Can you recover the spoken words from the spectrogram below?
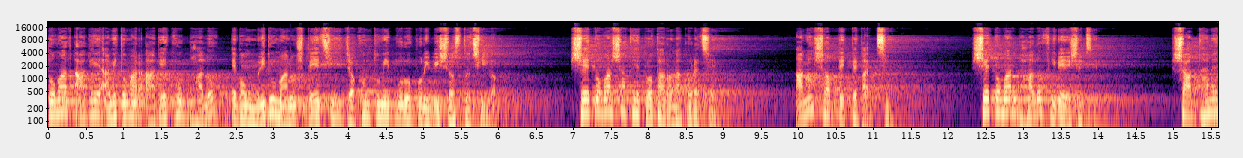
তোমার আগে আমি তোমার আগে খুব ভালো এবং মৃদু মানুষ পেয়েছি যখন তুমি পুরোপুরি বিশ্বস্ত ছিল। সে তোমার সাথে প্রতারণা করেছে। আমি সব দেখতে পাচ্ছি। সে তোমার ভালো ফিরে এসেছে। সাবধানে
